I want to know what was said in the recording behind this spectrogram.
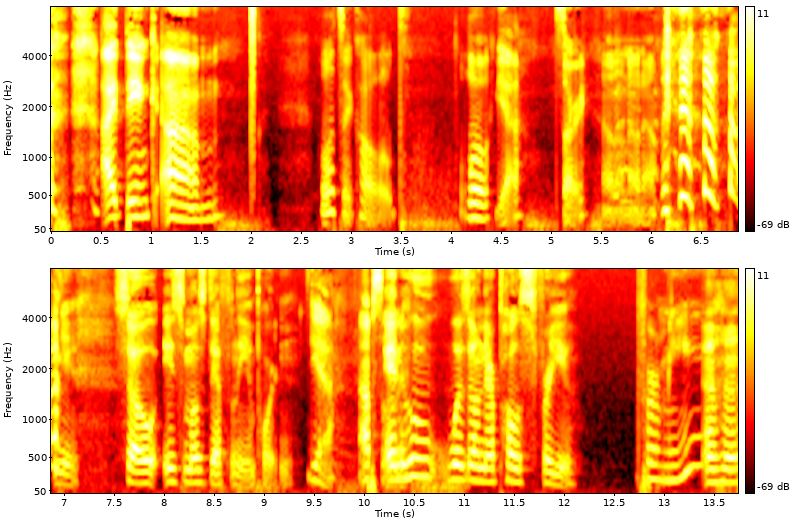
I think, um, what's it called? Well, yeah. Sorry. I don't know now. yeah. So it's most definitely important. yeah, absolutely. And who was on their post for you? for me, Uh huh.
